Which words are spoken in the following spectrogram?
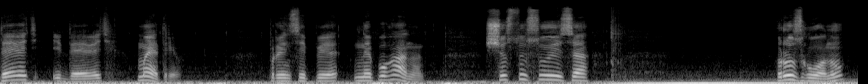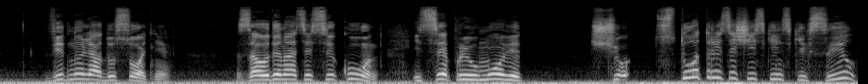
9,9 метрів. В принципі, непогано. Що стосується розгону від 0 до сотні за 11 секунд. І це при умові, що 136 кінських сил,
